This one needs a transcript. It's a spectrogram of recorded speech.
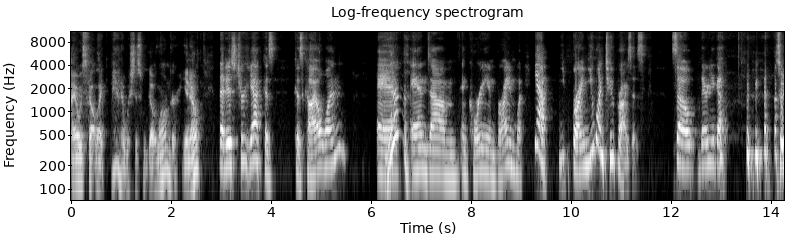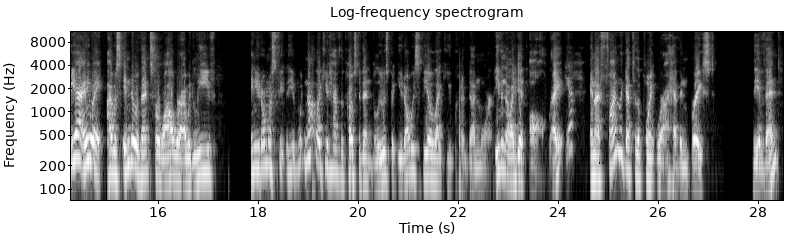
I always felt like, man, I wish this would go longer, you know? That is true. Yeah, because because Kyle won, and and um and Corey and Brian won. Yeah, Brian, you won two prizes. So there you go. so yeah anyway i was into events for a while where i would leave and you'd almost feel you would not like you'd have the post event blues but you'd always feel like you could have done more even though i did all right Yeah. and i finally got to the point where i have embraced the event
